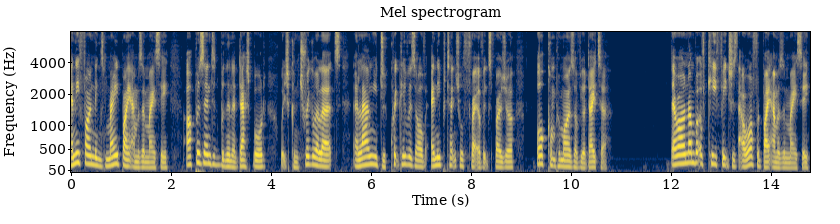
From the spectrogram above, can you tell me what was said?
Any findings made by Amazon Macie are presented within a dashboard which can trigger alerts, allowing you to quickly resolve any potential threat of exposure or compromise of your data. There are a number of key features that are offered by Amazon Macie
